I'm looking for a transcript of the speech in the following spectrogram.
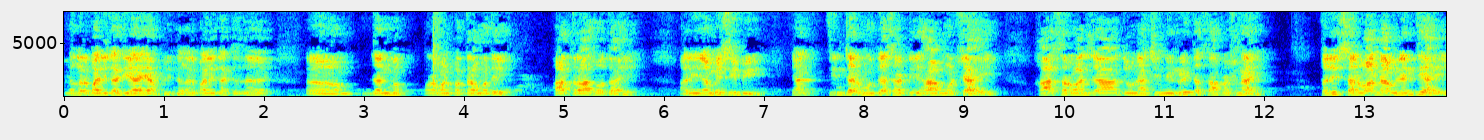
नगरपालिका जी आहे आपली नगरपालिका त्याचं जन्म प्रमाणपत्रामध्ये फार त्रास होत आहे. आणि एम एस सी बी या तीन चार मुद्द्यासाठी हा मोर्चा आहे. हा सर्वांच्या जीवनाशी निगडीत असा प्रश्न आहे. तरी सर्वांना विनंती आहे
